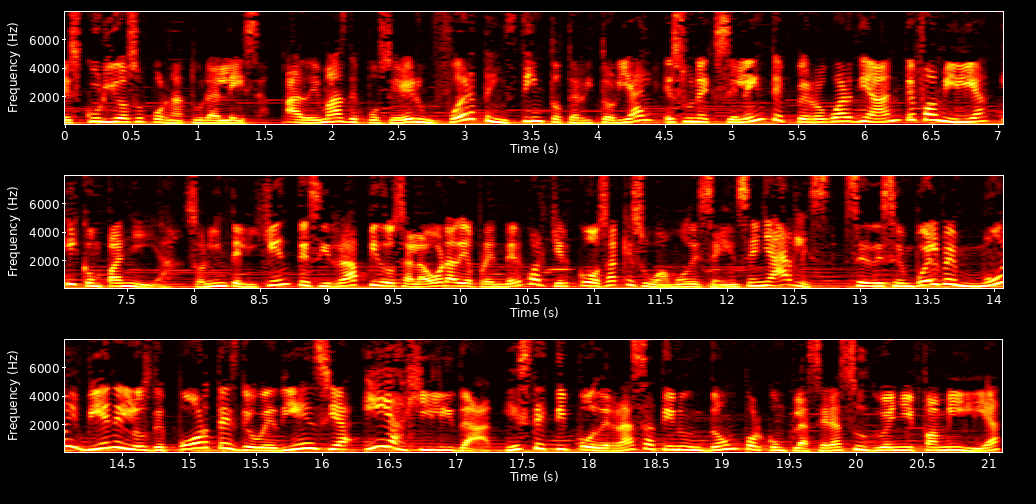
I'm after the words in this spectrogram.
es curioso por naturaleza. Además de poseer un fuerte instinto territorial, es un excelente perro guardián de familia y compañía. Son inteligentes y rápidos a la hora de aprender cualquier cosa que su amo desee enseñarles. Se desenvuelve muy bien en los deportes de obediencia y agilidad. Este tipo de raza tiene un don por complacer a su dueño y familia,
